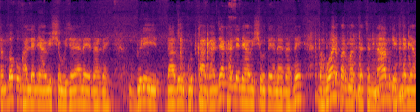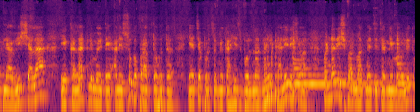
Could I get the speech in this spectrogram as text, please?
तंबाखू खाल्ल्याने आयुष्य उजळायला येणार नाही. बिडी दारू गुटखा गांजा खाल्ल्याने आयुष्य उदयाला येणार नाही. भगवान परमात्म्याचं नाम घेतल्याने आपल्या आयुष्याला एक कलाटणी मिळते आणि सुख प्राप्त होतं. याच्या पुढचं मी काहीच बोलणार नाही. झालेली शिवा. पंढरीश परमात्म्याचे चरणी मावले तो.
